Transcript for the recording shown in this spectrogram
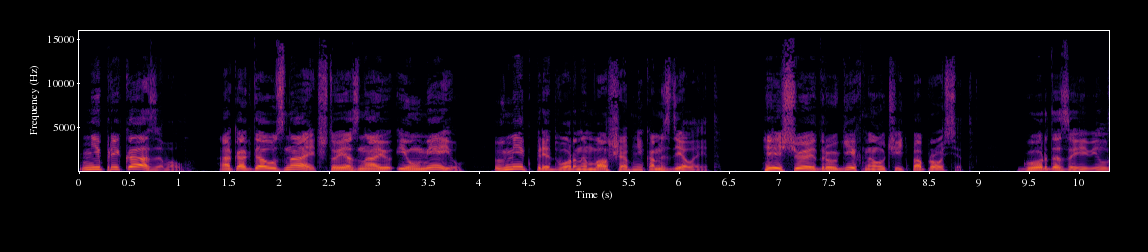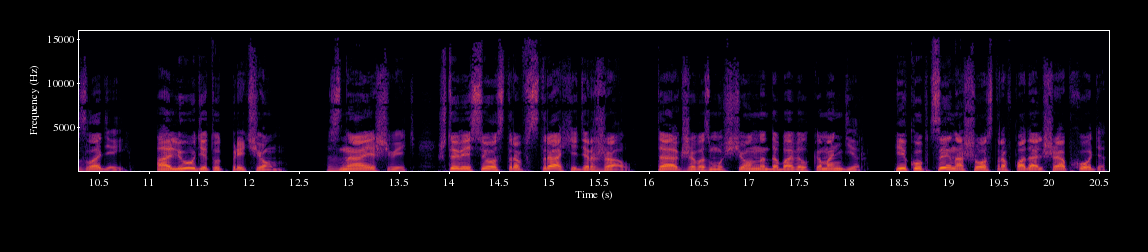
«Не приказывал, а когда узнает, что я знаю и умею, вмиг придворным волшебником сделает. Еще и других научить попросит», — гордо заявил злодей. «А люди тут при чем? Знаешь ведь, что весь остров в страхе держал», — также возмущенно добавил командир и купцы наш остров подальше обходят.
